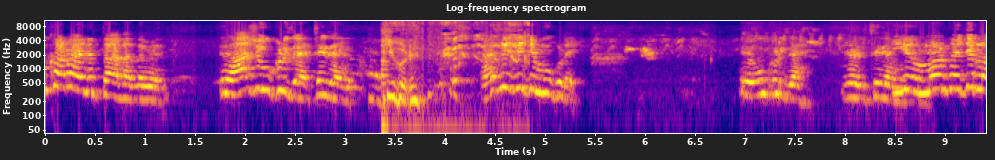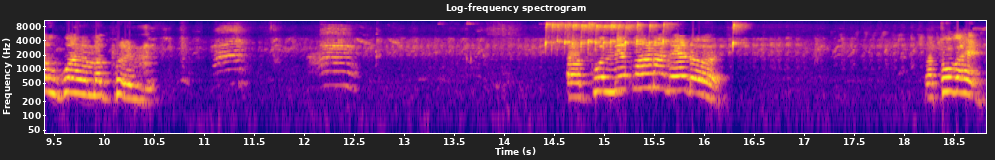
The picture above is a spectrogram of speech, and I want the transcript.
ઉખાડવા નથી તારા તમે. એ હાસી ઉખડી જાય થઈ જાય. હાસી જે જેમ ઉખડે. એ ઉખડી જાય રેડ થઈ જાય. એ જેટલા ઉગવા મગફળી આ ફૂલ ને કાણા રેડો તો તો હેડ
